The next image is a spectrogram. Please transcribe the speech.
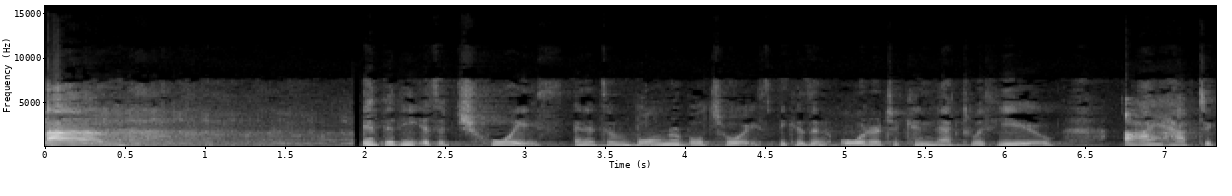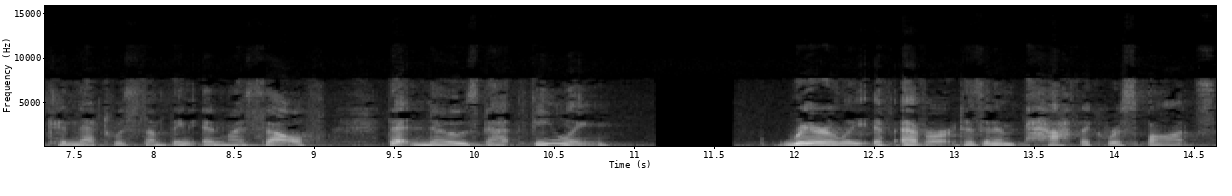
Um, empathy is a choice, and it's a vulnerable choice because in order to connect with you, I have to connect with something in myself that knows that feeling. Rarely, if ever, does an empathic response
